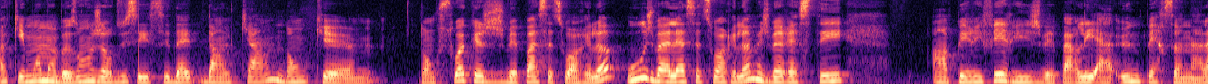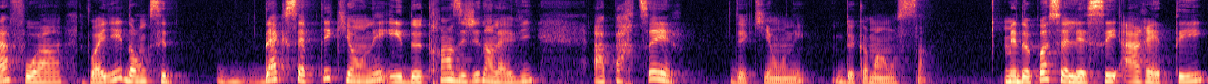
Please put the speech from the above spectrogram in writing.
OK, moi, mon besoin aujourd'hui, c'est d'être dans le calme. Donc, euh, donc, soit que je vais pas à cette soirée-là, ou je vais aller à cette soirée-là, mais je vais rester en périphérie. Je vais parler à une personne à la fois. Vous voyez? Donc, c'est d'accepter qui on est et de transiger dans la vie à partir de qui on est, de comment on se sent. Mais de ne pas se laisser arrêter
